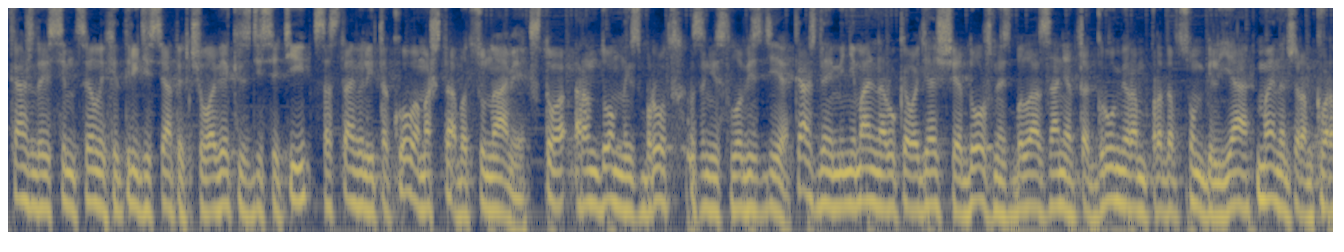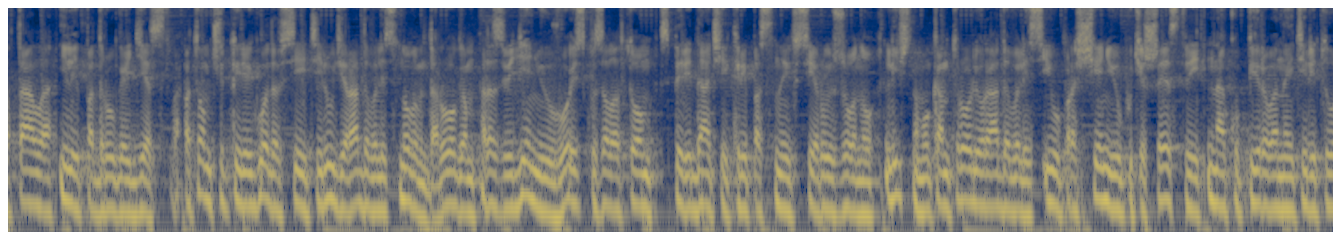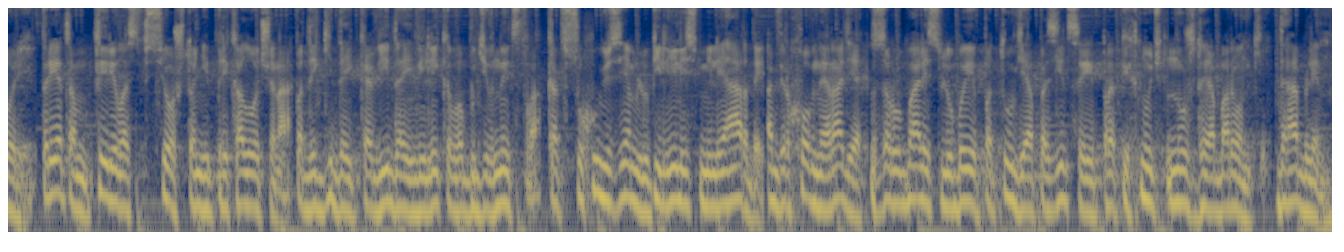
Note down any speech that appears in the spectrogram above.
Каждые 7,3 человек из 10 составили такого масштаба цунами, что рандомный сброд занесло везде. Каждая минимально руководящая должность была занята грумером, продавцом белья, менеджером квартала или подругой детства. Потом 4 года все эти люди радовались новым дорогам, разведению войск в Золотом с передачей крепостных в серую зону, личному контролю радовались и упрощению путешествий на оккупированной территории. При этом тырилось все, что не приколочено под эгидой ковида и великого будівництва. Как в сухую землю пилились миллиарды, а в Верховной Раде зарубались любые потуги оппозиции пропихнуть нужды оборонки. Да, блин,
